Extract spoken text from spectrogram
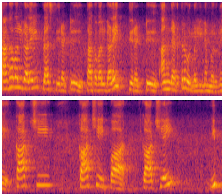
தகவல்களை ப்ளஸ் திரட்டு தகவல்களை திரட்டு. அந்த இடத்துல ஒரு வள்ளிடம் வருது. காட்சி காட்சியை பார். காட்சியை இப்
